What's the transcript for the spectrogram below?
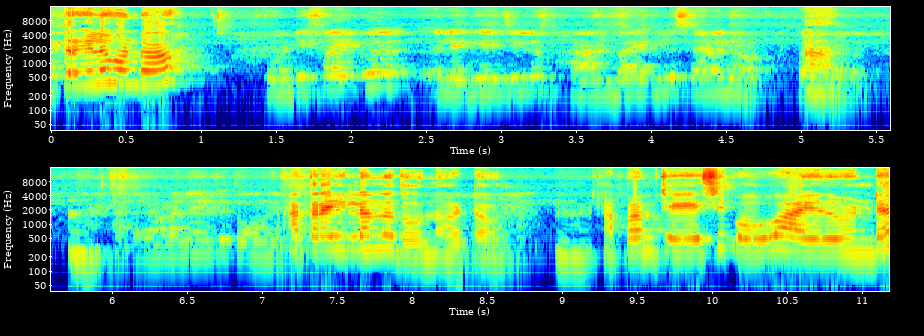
എത്ര കിലോ കൊണ്ടോ ട്വന്റി ഫൈവ് ലഗേജിലും ഹാൻഡ് ബാഗിലും സെവനോ ആ. അത്ര ഇല്ലെന്ന് തോന്നുന്നു കേട്ടോ. അപ്പം ചേച്ചി പോവായതുകൊണ്ട്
